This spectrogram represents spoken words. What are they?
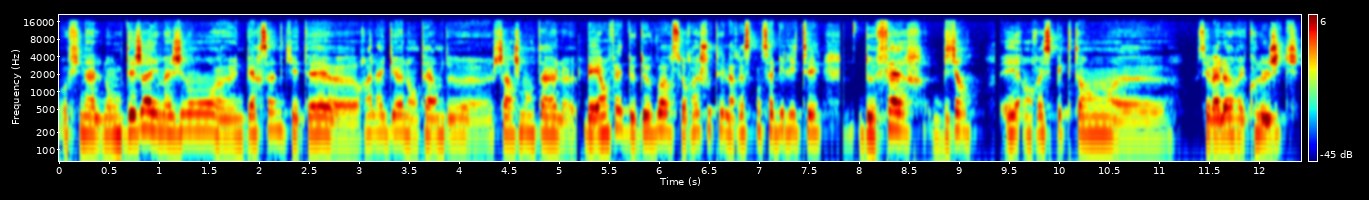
au final. Donc déjà, imaginons euh, une personne qui était ras la gueule en termes de charge mentale, mais en fait de devoir se rajouter la responsabilité de faire bien et en respectant ses valeurs écologiques,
